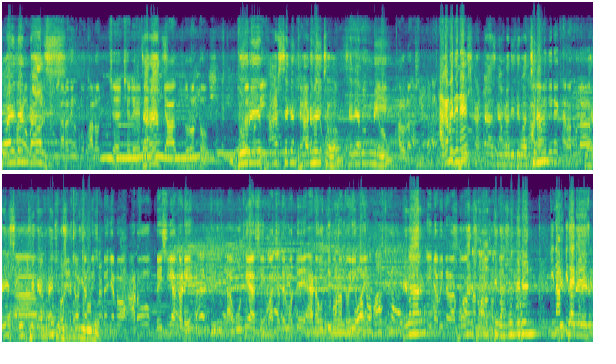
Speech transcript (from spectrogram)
বয়েজ এন্ড গার্লস সারাদিন খুব ভালো ছেলে যারা যা দুরন্ত দৌড়ে ফার্স্ট সেকেন্ড থার্ড হয়েছো ছেলে এবং মেয়ে। ভালো লাগছে। আগামী দিনে পুরস্কারটা আজকে আমরা দিতে পারছি না। আগামী দিনে খেলাধুলা পরে স্কুল থেকে আমরাই পুরস্কারটা দিয়ে শরীরচর্চার যেন আরও বেশি আকারে উঠে আসে বাচ্চাদের মধ্যে একটা উদ্দীপনা তৈরি হয়। এবার এই দাবিটা রাখব আপনার। ভাষণ দিবেন। কি নাম, কি দায়িত্বে রয়েছেন?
